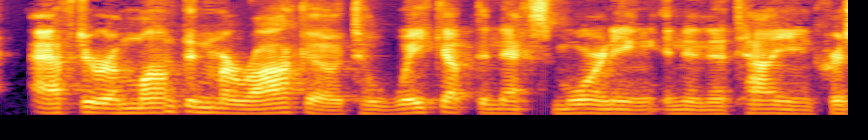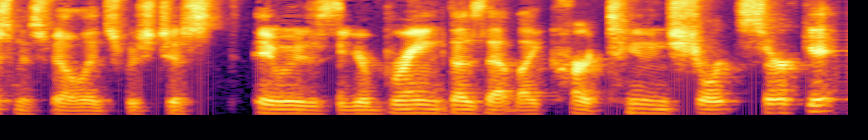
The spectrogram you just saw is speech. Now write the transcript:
after a month in Morocco, to wake up the next morning in an Italian Christmas village was just, it was, your brain does that like cartoon short circuit.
